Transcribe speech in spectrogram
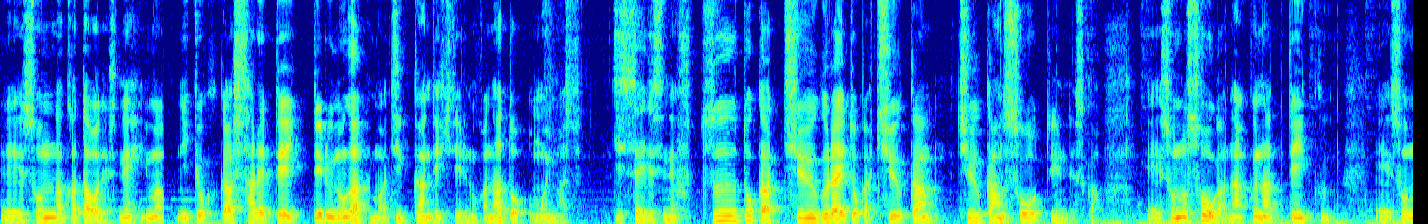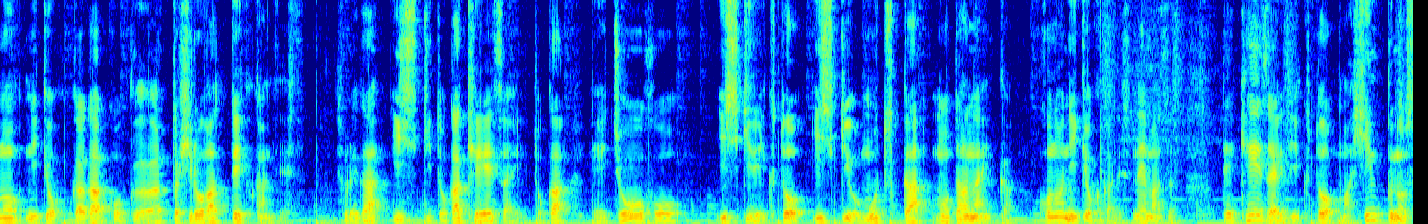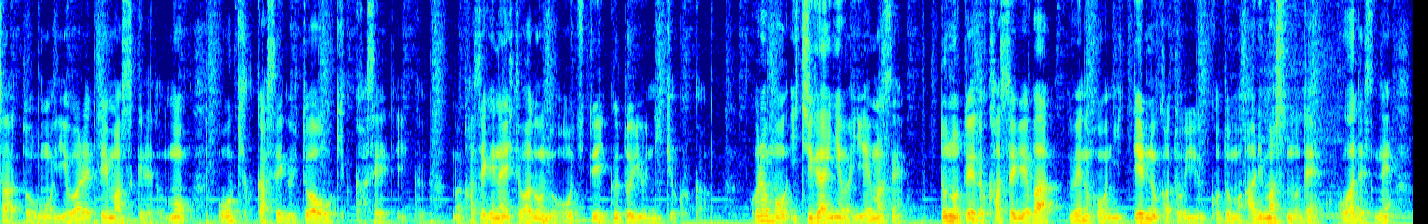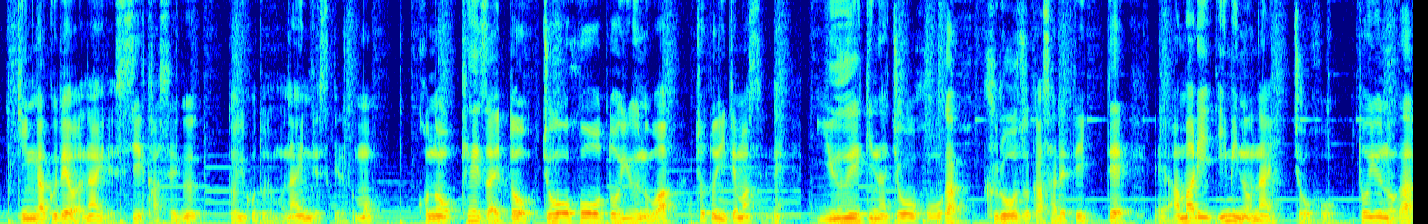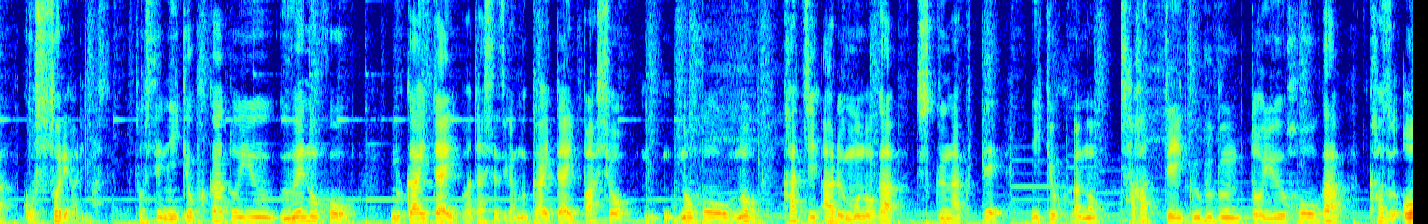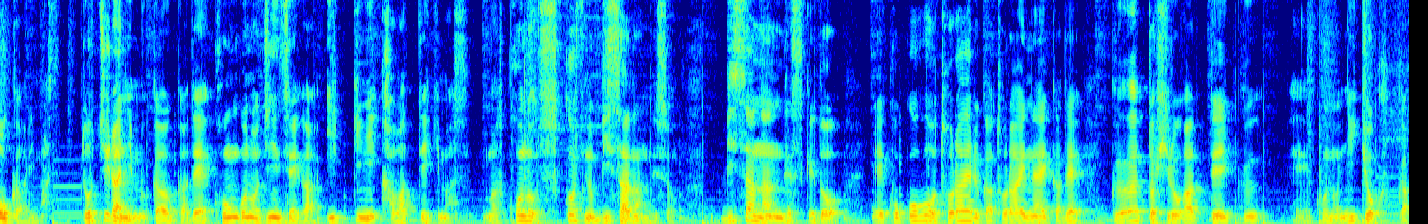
えーそんな方はですね今二極化されていってるのが、まあ、実感できているのかなと思います。実際ですね普通とか中ぐらいとか中間中間層っていうんですか、えーその層がなくなっていく、えーその二極化がこうぐーっと広がっていく感じです。それが意識とか経済とか、え情報意識でいくと意識を持つか持たないか。この二極化ですねまず。で経済でいくと、まあ、貧富の差とも言われていますけれども大きく稼ぐ人は大きく稼いでいく、まあ、稼げない人はどんどん落ちていくという二極化。これはもう一概には言えません。どの程度稼げば上の方に行っているのかということもありますのでここはですね金額ではないですし稼ぐということでもないんですけれどもこの経済と情報というのはちょっと似てますよね。有益な情報がクローズ化されていってあまり意味のない情報というのがごっそりあります。そして二極化という上の方向かいたい私たちが向かいたい場所の方の価値あるものが少なくて二極化の下がっていく部分という方が数多くあります。どちらに向かうかで今後の人生が一気に変わっていきます、まあ、この少しの微差なんですよ。微差なんですけどえここを捉えるか捉えないかでぐーっと広がっていく、えこの二極化。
